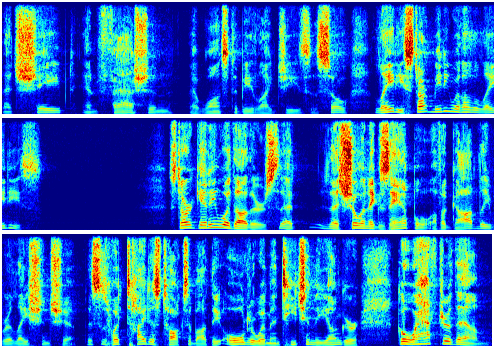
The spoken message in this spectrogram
that's shaped and fashioned that wants to be like Jesus. So, ladies, start meeting with other ladies. Start getting with others that, that show an example of a godly relationship. This is what Titus talks about the older women teaching the younger. Go after them.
